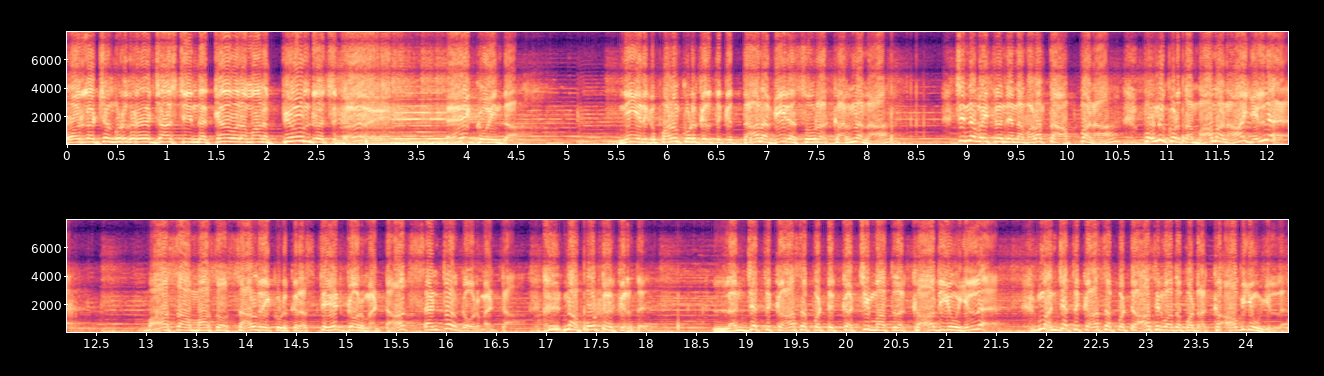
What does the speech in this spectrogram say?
ஒரு லட்சம் கொடுக்கறது ஜாஸ்தி இந்த கேவலமான பியூன் ட்ரெஸ் ஏய் கோவிந்தா. நீ எனக்கு பணம் கொடுக்கறதுக்கு தான வீர சூர கர்ணனா? சின்ன வயசுல இருந்து என்ன வளர்த்த அப்பனா? பொண்ணு கொடுத்த மாமனா? இல்ல. மாசா மாசம் சேலரி கொடுக்கிற ஸ்டேட் கவர்மெண்டா சென்ட்ரல் கவர்மெண்டா நான் போட்டிருக்கிறது. லஞ்சத்துக்கு ஆசைப்பட்டு கட்சி மாத்துற காதியும் இல்ல மஞ்சத்துக்கு ஆசைப்பட்டு ஆசீர்வாதப்படுற காவியும் இல்ல.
